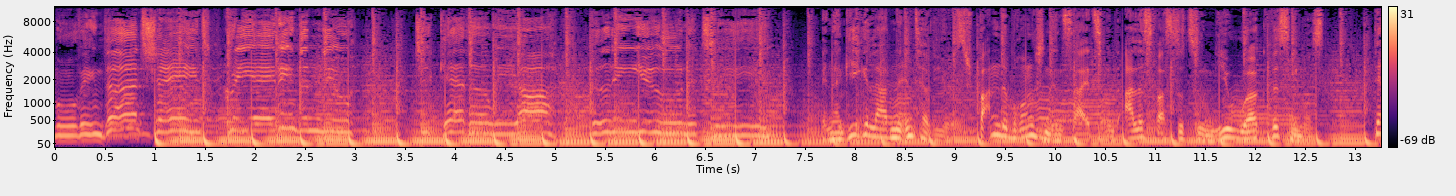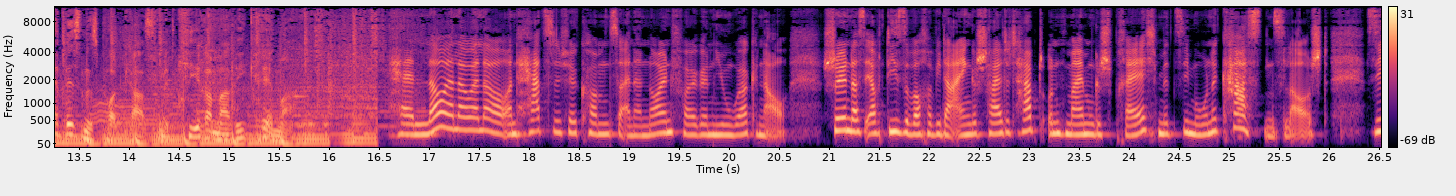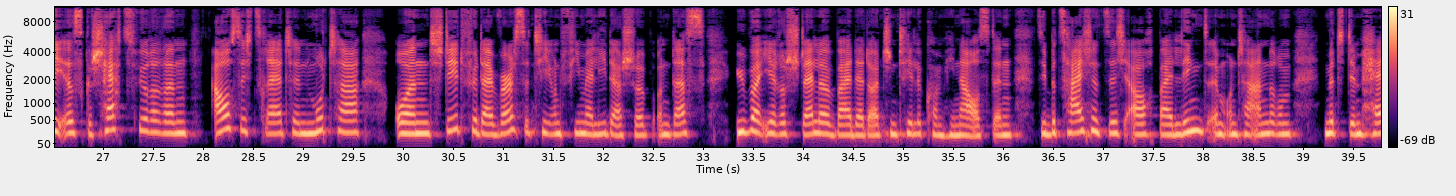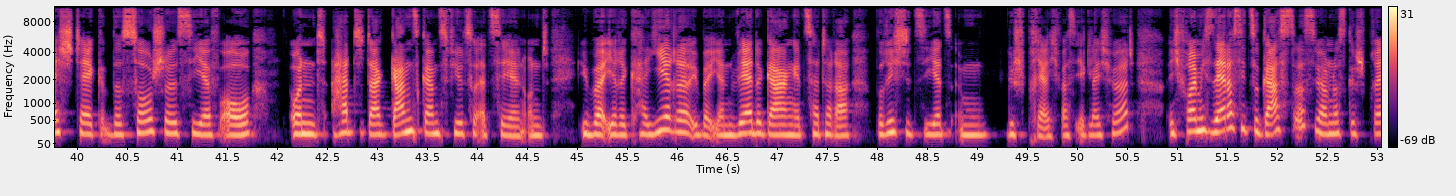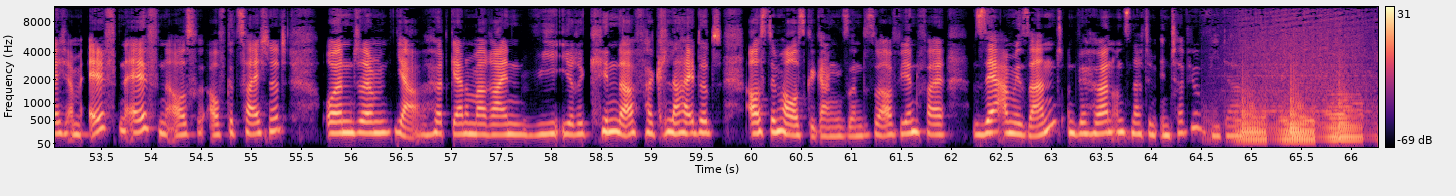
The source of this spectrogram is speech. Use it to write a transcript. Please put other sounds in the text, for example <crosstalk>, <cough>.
Moving the chains, creating the new. Together we are building unity. Energiegeladene Interviews, spannende Brancheninsights und alles, was du zu New Work wissen musst. Der Business Podcast mit Kira Marie Kremer. Hello, hello, hello und herzlich willkommen zu einer neuen Folge New Work Now. Schön, dass ihr auch diese Woche wieder eingeschaltet habt und meinem Gespräch mit Simone Carstens lauscht. Sie ist Geschäftsführerin, Aufsichtsrätin, Mutter und steht für Diversity und Female Leadership und das über ihre Stelle bei der Deutschen Telekom hinaus, denn sie bezeichnet sich auch bei LinkedIn unter anderem mit dem Hashtag The Social CFO und hat da ganz, ganz viel zu erzählen. Und über ihre Karriere, über ihren Werdegang etc. berichtet sie jetzt im Gespräch, was ihr gleich hört. Ich freue mich sehr, dass sie zu Gast ist. Wir haben das Gespräch am 11.11. .11. aufgezeichnet. Und ähm, ja, hört gerne mal rein, wie ihre Kinder <laughs> verkleidet aus dem Haus gegangen sind. Es war auf jeden Fall sehr amüsant und wir hören uns nach dem Interview wieder.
